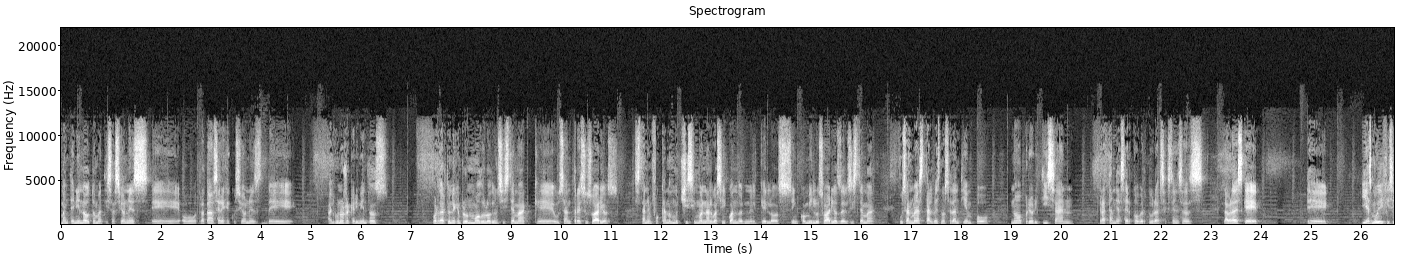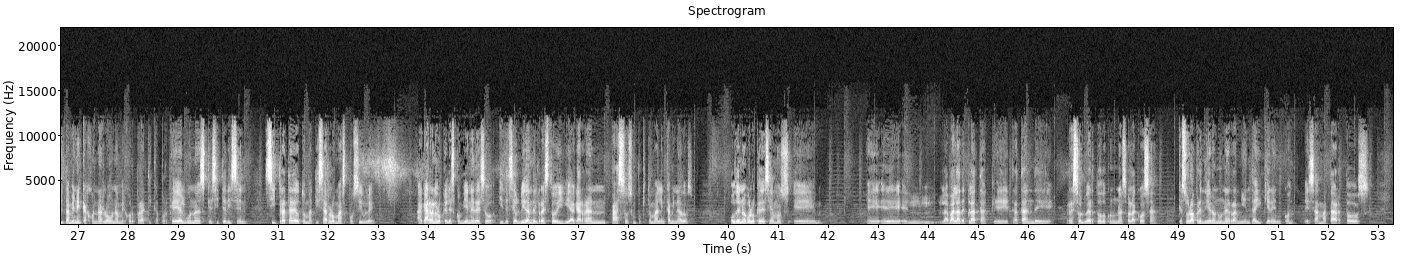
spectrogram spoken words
manteniendo automatizaciones eh, o tratando de hacer ejecuciones de algunos requerimientos. Por darte un ejemplo, un módulo de un sistema que usan tres usuarios, se están enfocando muchísimo en algo así cuando en el que los 5.000 usuarios del sistema usan más, tal vez no se dan tiempo, no priorizan, tratan de hacer coberturas extensas. La verdad es que, eh, y es muy difícil también encajonarlo a una mejor práctica, porque hay algunas que sí te dicen, sí, trata de automatizar lo más posible, agarran lo que les conviene de eso y se olvidan del resto y agarran pasos un poquito mal encaminados o de nuevo lo que decíamos, eh, eh, eh, la bala de plata que tratan de resolver todo con una sola cosa, que solo aprendieron una herramienta y quieren con esa matar todos.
